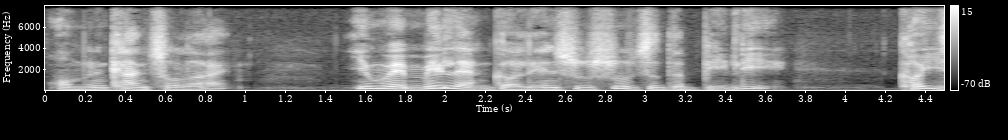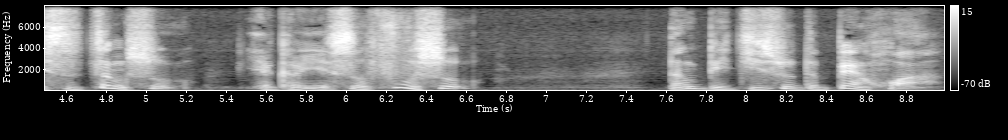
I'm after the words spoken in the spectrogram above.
我们看出来，因为每两个连续数字的比例可以是正数，也可以是负数，等比级数的变化。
